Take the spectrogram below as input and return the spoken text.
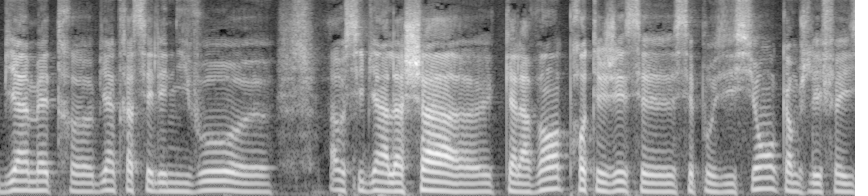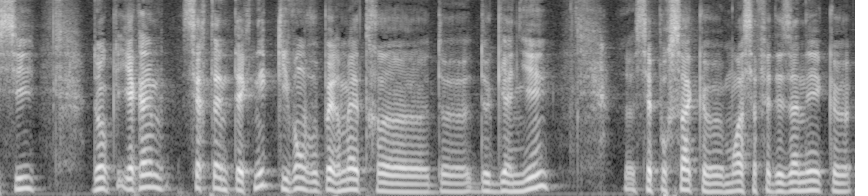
bien mettre, euh, bien tracer les niveaux euh, aussi bien à l'achat euh, qu'à la vente, protéger ses, positions comme je l'ai fait ici. Donc il y a quand même certaines techniques qui vont vous permettre de, gagner. C'est pour ça que moi ça fait des années que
